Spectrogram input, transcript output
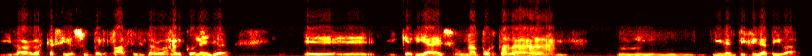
la verdad es que ha sido súper fácil trabajar con ella. Eh, y quería eso, una portada mm, identificativa.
